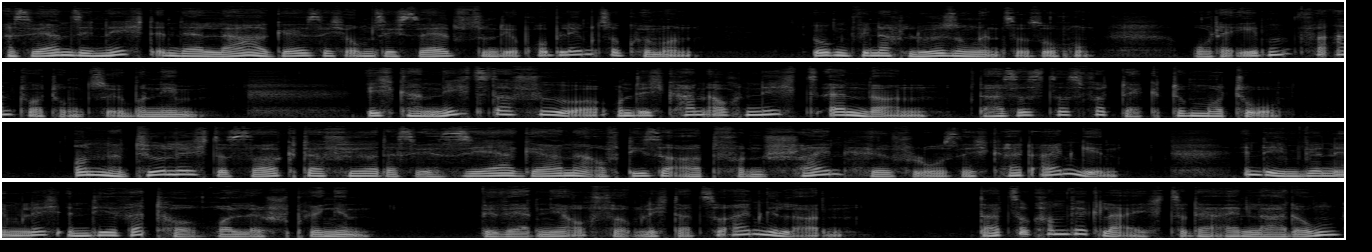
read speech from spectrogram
als wären sie nicht in der Lage, sich um sich selbst und ihr Problem zu kümmern, irgendwie nach Lösungen zu suchen oder eben Verantwortung zu übernehmen. Ich kann nichts dafür und ich kann auch nichts ändern. Das ist das verdeckte Motto. Und natürlich, das sorgt dafür, dass wir sehr gerne auf diese Art von Scheinhilflosigkeit eingehen, indem wir nämlich in die Retterrolle springen. Wir werden ja auch förmlich dazu eingeladen. Dazu kommen wir gleich zu der Einladung,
